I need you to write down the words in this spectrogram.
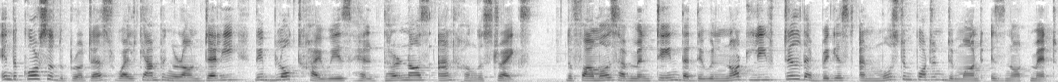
In the course of the protest, while camping around Delhi, they blocked highways, held dharnas, and hunger strikes. The farmers have maintained that they will not leave till their biggest and most important demand is not met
